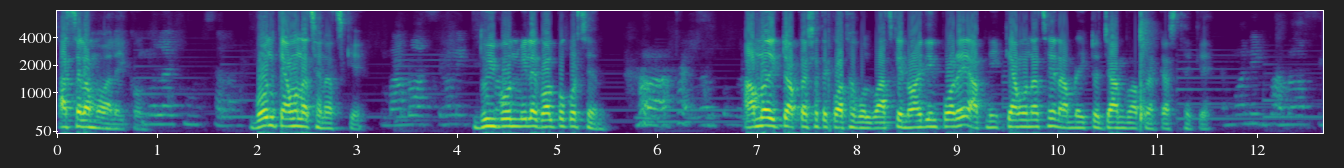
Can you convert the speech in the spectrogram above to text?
আসসালামু আলাইকুম। বোন কেমন আছেন আজকে? দুই বোন মিলে গল্প করছেন? হ্যাঁ, আমরা একটু আপনার সাথে কথা বলব। আজকে নয় দিন পরে আপনি কেমন আছেন? আমরা একটু জানব আপনার কাছ থেকে। অনেক ভালো আছি,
